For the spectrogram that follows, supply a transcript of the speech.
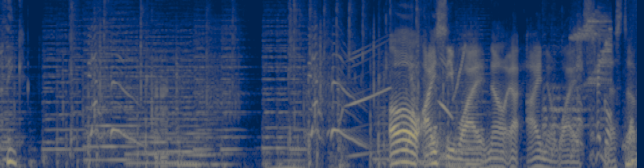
I think. Oh, I see why. No, I, I know why it's messed up.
